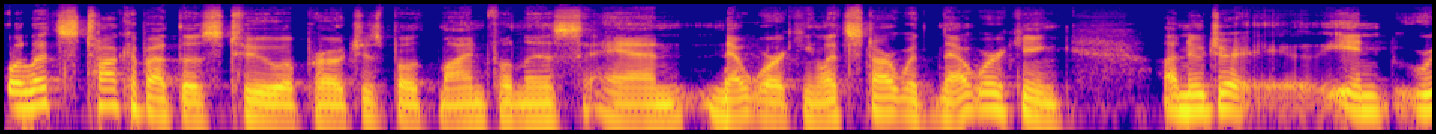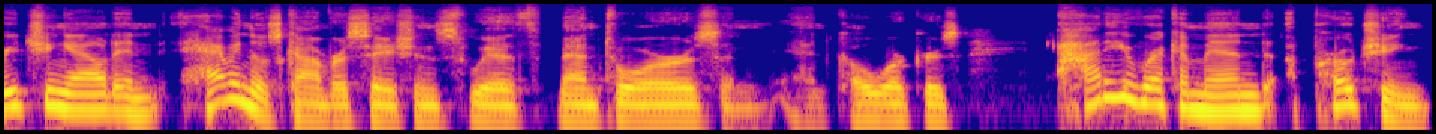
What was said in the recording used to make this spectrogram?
well, let's talk about those two approaches, both mindfulness and networking. Let's start with networking. Anuja, in reaching out and having those conversations with mentors and, and coworkers, how do you recommend approaching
